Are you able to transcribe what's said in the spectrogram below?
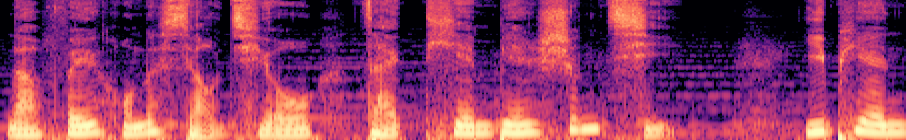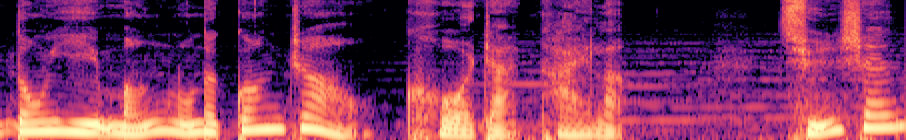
那绯红的小球在天边升起，一片冬意朦胧的光照扩展开了，群山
